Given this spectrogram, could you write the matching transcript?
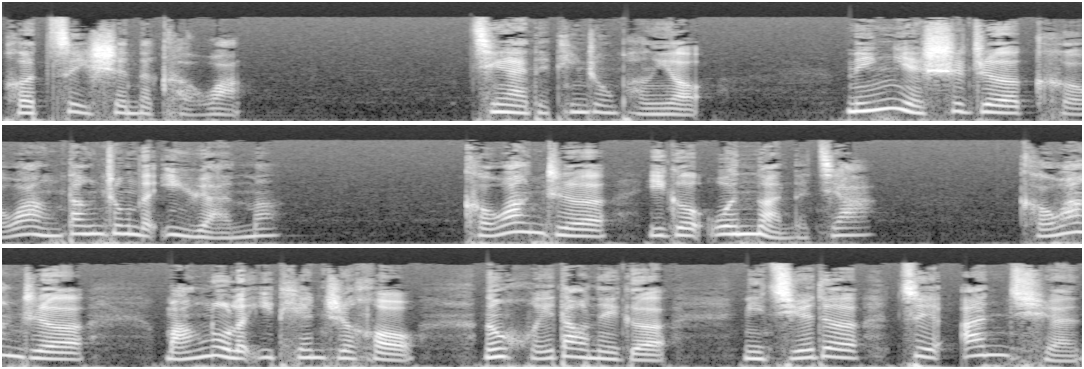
和最深的渴望。亲爱的听众朋友，您也是这渴望当中的一员吗？渴望着一个温暖的家，渴望着忙碌了一天之后能回到那个你觉得最安全、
